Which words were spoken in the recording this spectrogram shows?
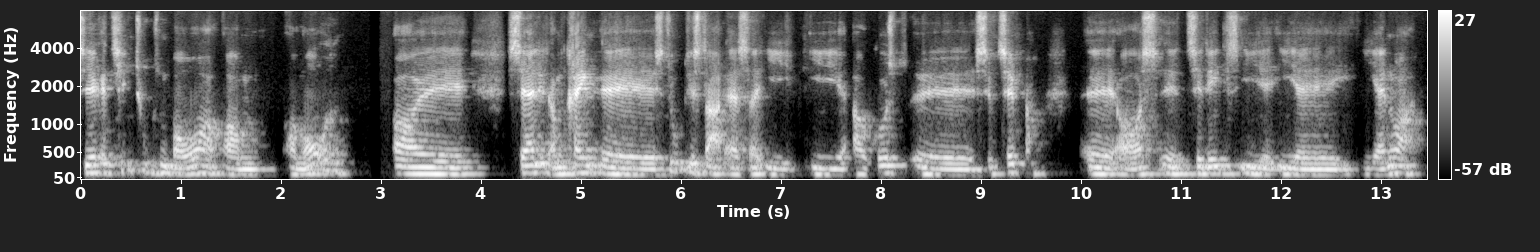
cirka 10.000 borgere om, om året, og øh, særligt omkring øh, studiestart, altså i, i august-september, øh, øh, og også øh, til dels i, i, øh, i januar.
